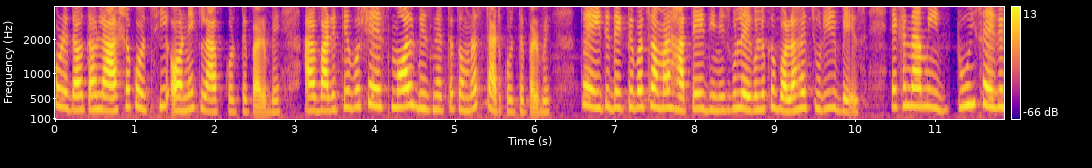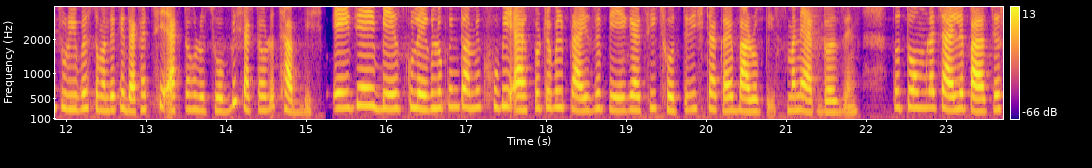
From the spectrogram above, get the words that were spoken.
করে দাও, তাহলে আশা করছি অনেক লাভ করতে পারবে। আর বাড়িতে বসে স্মল বিজনেসটা তোমরা স্টার্ট করতে পারবে। তো এই যে দেখতে পাচ্ছ, আমার হাতে এই জিনিসগুলো, এগুলোকে বলা হয় চুরির বেস এখানে আমি দুই সাইজে চুরির বেস তোমাদেরকে দেখাচ্ছি, একটা হলো চব্বিশ, একটা হলো ছাব্বিশ। এই যে এই বেসগুলো, এগুলো কিন্তু আমি খুবই অ্যাফোর্ডেবল প্রাইসে পেয়ে গেছি ছত্রিশ টাকায় বারো পিস মানে এক ডজন তো তোমরা চাইলে পারচেস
